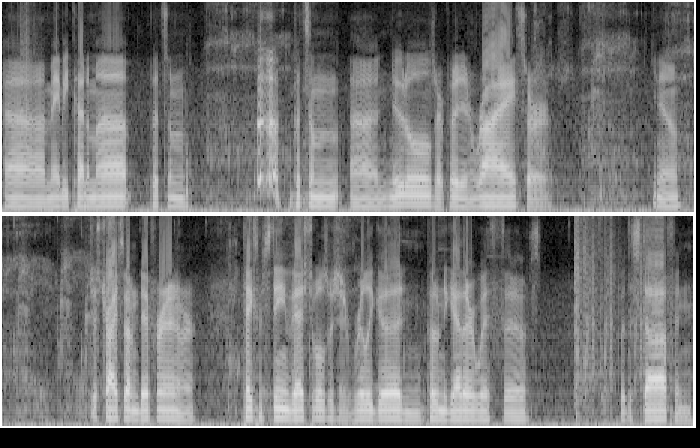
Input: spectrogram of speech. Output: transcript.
them? Uh, maybe cut them up, put some, put some uh, noodles, or put it in rice, or you know, just try something different, or take some steamed vegetables, which is really good, and put them together with the with the stuff, and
